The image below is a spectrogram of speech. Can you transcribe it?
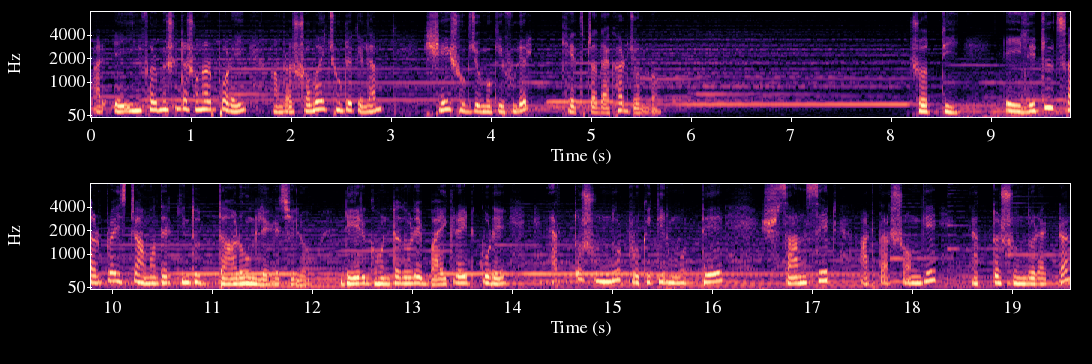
আর এই ইনফরমেশনটা শোনার পরেই আমরা সবাই ছুটে গেলাম সেই সূর্যমুখী ফুলের ক্ষেতটা দেখার জন্য। সত্যি এই লিটল সারপ্রাইজটা আমাদের কিন্তু দারুণ লেগেছিল। দেড় ঘণ্টা ধরে বাইক রাইড করে এত সুন্দর প্রকৃতির মধ্যে সানসেট আর তার সঙ্গে এত সুন্দর একটা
